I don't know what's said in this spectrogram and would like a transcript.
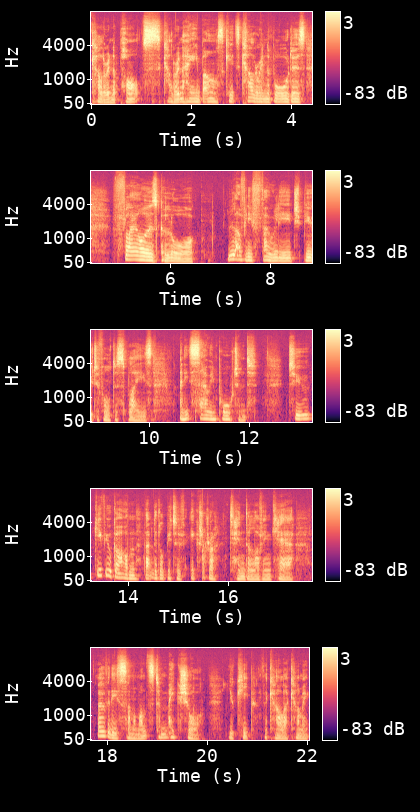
Colour in the pots, colour in the hanging baskets, colour in the borders, flowers galore, lovely foliage, beautiful displays. And it's so important to give your garden that little bit of extra tender loving care over these summer months to make sure you keep the colour coming.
